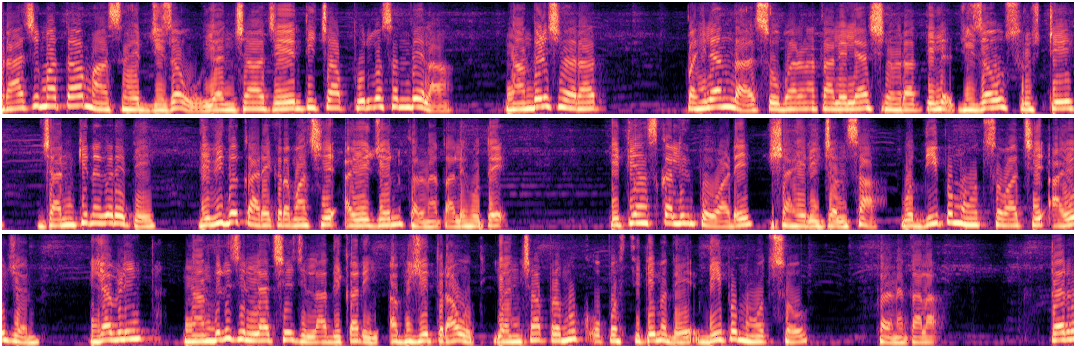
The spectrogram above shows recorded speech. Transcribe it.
राजमाता मासाहेब जिजाऊ यांच्या जयंतीच्या पूर्वसंध्येला नांदेड शहरात पहिल्यांदाच उभारण्यात आलेल्या शहरातील जिजाऊ सृष्टी जानकीनगर येथे विविध कार्यक्रमाचे आयोजन करण्यात आले होते. इतिहासकालीन पोवाडे शाहिरी जलसा व दीप महोत्सवाचे आयोजन यावेळी नांदेड जिल्ह्याचे जिल्हाधिकारी अभिजित राऊत यांच्या प्रमुख उपस्थितीमध्ये दीप महोत्सव करण्यात आला. तर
